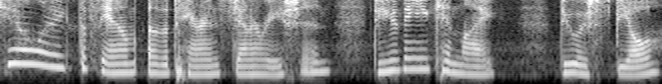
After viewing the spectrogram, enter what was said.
you know, like the fam, of the parents' generation. Do you think you can like do a spiel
